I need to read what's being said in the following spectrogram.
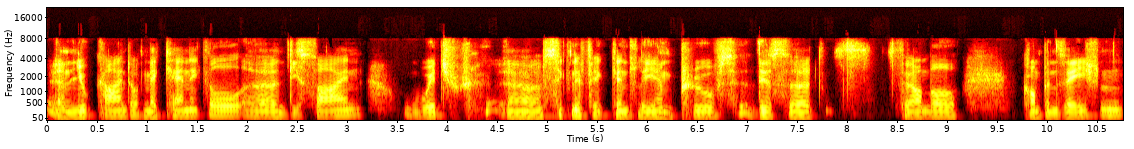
a new kind of mechanical uh, design which uh, significantly improves this uh, thermal compensation.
